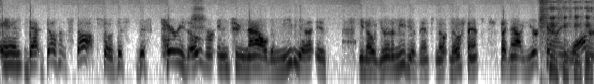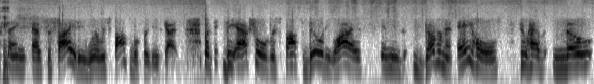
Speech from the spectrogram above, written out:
And that doesn't stop. So this, this carries over into now the media is, you know, you're the media, Vince, no, no offense. But now you're carrying water saying, as society, we're responsible for these guys. But the, the actual responsibility lies in these government a-holes who have no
